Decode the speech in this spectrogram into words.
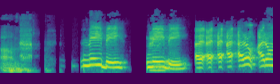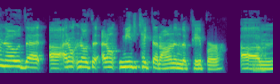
Um, maybe, maybe, I, I, I, don't, I don't know that, uh, I don't know that, I don't mean to take that on in the paper. Um, yeah.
